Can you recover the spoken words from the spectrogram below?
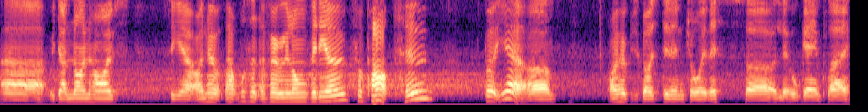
uh, we done nine hives, So yeah, I know that wasn't a very long video for part two, but yeah, um, I hope you guys did enjoy this uh, little gameplay,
